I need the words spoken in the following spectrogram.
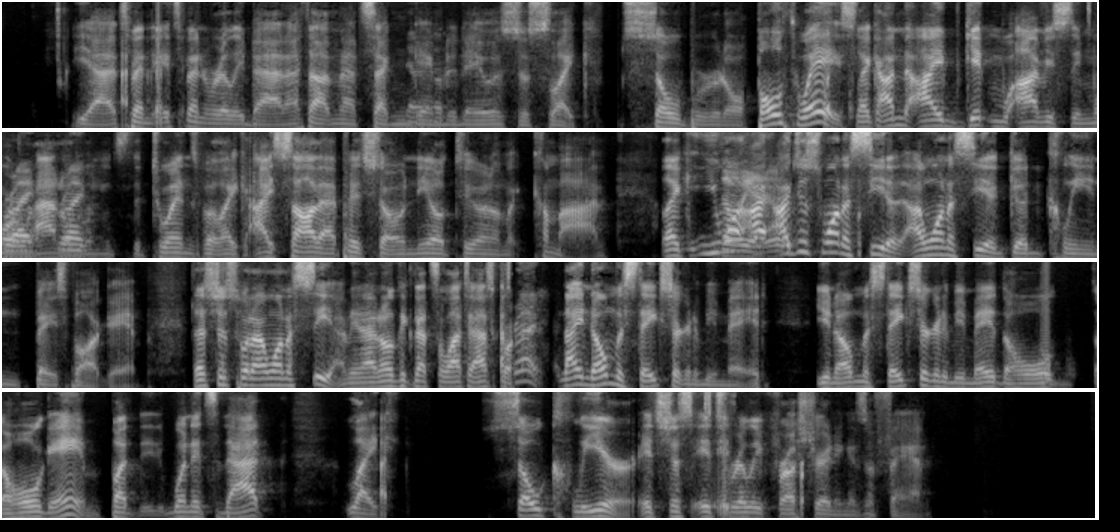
yeah, it's been it's been really bad. I thought in that second game today was just like so brutal, both ways. Like I'm I get obviously more right, rattled right. when it's the Twins, but like I saw that pitch to O'Neill too, and I'm like, come on, like you want, yeah, I, I, just want to see it. I want to see a good, clean baseball game. That's just what I want to see. I mean, I don't think that's a lot to ask for. Right. And I know mistakes are going to be made. You know, mistakes are going to be made the whole the whole game. But when it's that like so clear, it's just it's really frustrating as a fan.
